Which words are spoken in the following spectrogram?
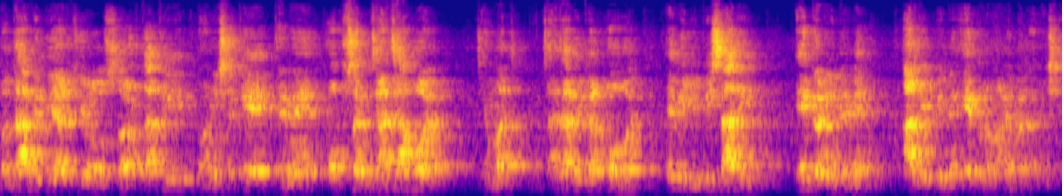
બધા વિદ્યાર્થીઓ સરળતાથી ભણી શકે, એને ઓપ્શન જાજા હોય, જેમાં જાજા વિકલ્પો હોય, એવી લિપિ સારી, એ ગણીને મેં આ લિપિને એ પ્રમાણે બનાવી છે.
